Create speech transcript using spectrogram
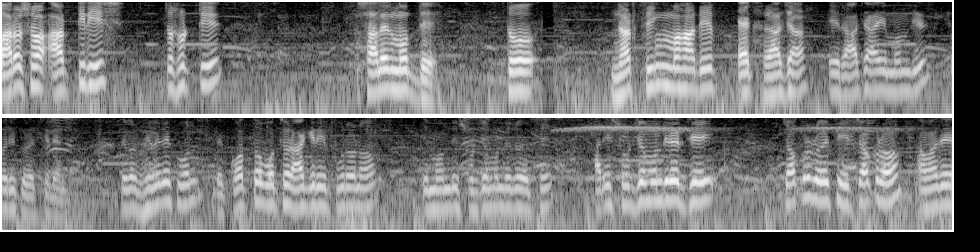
বারোশো আটত্রিশ চৌষট্টি সালের মধ্যে। তো নরসিংহ মহাদেব এক রাজা এই রাজা এই মন্দির তৈরি করেছিলেন। এবার ভেবে দেখুন যে কত বছর আগের এই পুরনো এই মন্দির, সূর্য মন্দির রয়েছে। আর এই সূর্য মন্দিরের যেই চক্র রয়েছে, এই চক্র আমাদের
